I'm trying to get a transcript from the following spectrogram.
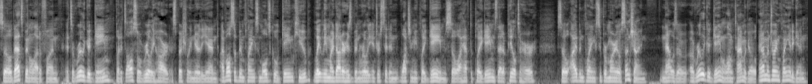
So that's been a lot of fun. It's a really good game, but it's also really hard, especially near the end. I've also been playing some old school GameCube. Lately, my daughter has been really interested in watching me play games, so I have to play games that appeal to her. So I've been playing Super Mario Sunshine, and that was a, a really good game a long time ago, and I'm enjoying playing it again.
